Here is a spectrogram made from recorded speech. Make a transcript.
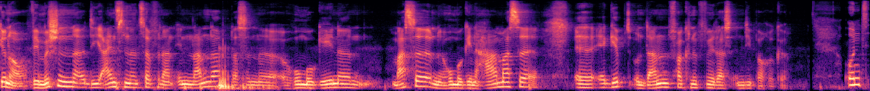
Genau, wir mischen äh, die einzelnen Zöpfe dann ineinander, dass eine homogene Masse, eine homogene Haarmasse äh, ergibt und dann verknüpfen wir das in die Perücke. Und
